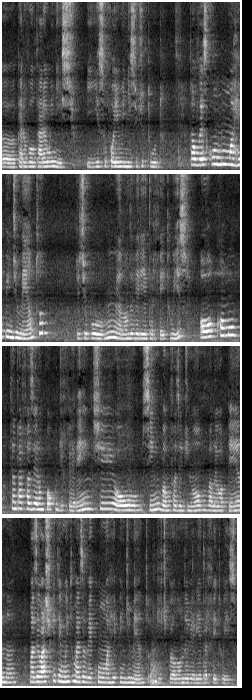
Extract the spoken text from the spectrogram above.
uh, quero voltar ao início. E isso foi o início de tudo. Talvez como um arrependimento, de tipo, hum, eu não deveria ter feito isso. Ou como tentar fazer um pouco diferente, ou sim, vamos fazer de novo, valeu a pena. Mas eu acho que tem muito mais a ver com um arrependimento, de tipo, eu não deveria ter feito isso.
